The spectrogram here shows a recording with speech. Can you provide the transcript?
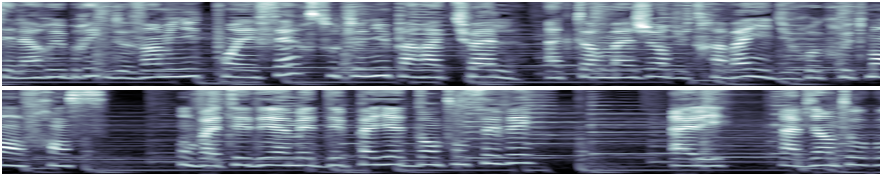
c'est la rubrique de 20minutes.fr soutenue par Actual, acteur majeur du travail et du recrutement en France. On va t'aider à mettre des paillettes dans ton CV. Allez, à bientôt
